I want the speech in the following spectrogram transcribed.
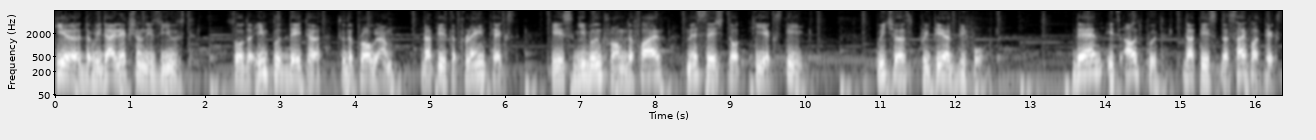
Here, the redirection is used. So the input data to the program, that is the plain text, is given from the file message.txt, which was prepared before. Then its output, that is the ciphertext,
